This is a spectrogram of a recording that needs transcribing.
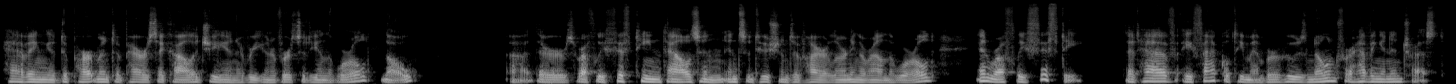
having a department of parapsychology in every university in the world? No. Uh, there's roughly 15,000 institutions of higher learning around the world, and roughly 50 that have a faculty member who is known for having an interest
